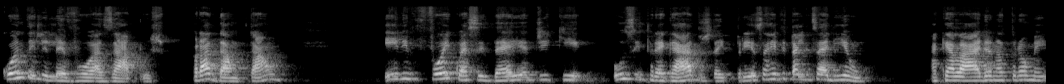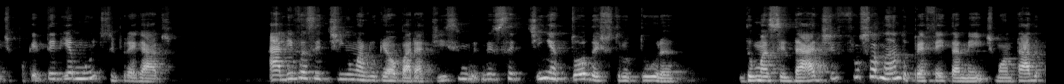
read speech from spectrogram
quando ele levou as Apos para downtown, ele foi com essa ideia de que os empregados da empresa revitalizariam aquela área naturalmente, porque ele teria muitos empregados. Ali você tinha um aluguel baratíssimo, você tinha toda a estrutura de uma cidade funcionando perfeitamente, montada.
